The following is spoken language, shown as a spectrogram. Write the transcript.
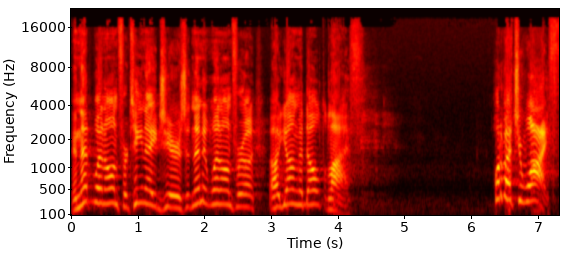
And that went on for teenage years, and then it went on for a, a young adult life. What about your wife?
